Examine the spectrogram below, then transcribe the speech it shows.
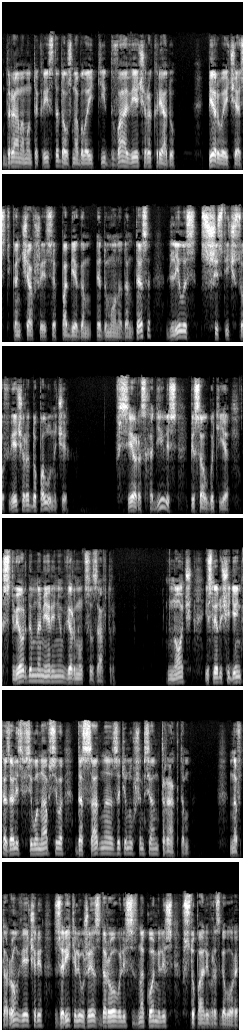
Драма Монте-Кристо должна была идти два вечера кряду. Первая часть, кончавшаяся побегом Эдмона Дантеса, длилась с шести часов вечера до полуночи. «Все расходились», — писал Готье, — «с твердым намерением вернуться завтра». Ночь и следующий день казались всего-навсего досадно затянувшимся антрактом. На втором вечере зрители уже здоровались, знакомились, вступали в разговоры.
